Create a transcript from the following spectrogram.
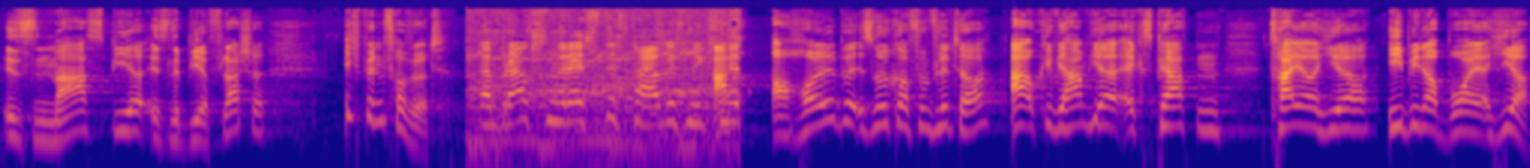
Ist es ein Maßbier? Ist eine Bierflasche? Ich bin verwirrt. Dann brauchst du den Rest des Tages nichts Ach, mehr. a halbe ist 0,5 Liter. Ah, okay, wir haben hier Experten. Tayo hier, Ibina Boy hier.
